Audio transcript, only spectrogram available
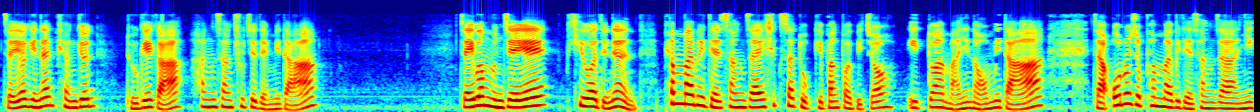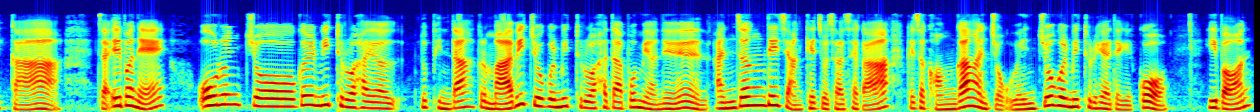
자, 여기는 평균 2개가 항상 출제됩니다. 자, 이번 문제의 키워드는 편마비 대상자의 식사 돕기 방법이죠. 이 또한 많이 나옵니다. 자, 오른쪽 편마비 대상자니까 자, 1번에 오른쪽을 밑으로 하여 눕힌다. 그럼 마비 쪽을 밑으로 하다 보면은 안정되지 않겠죠, 자세가. 그래서 건강한 쪽, 왼쪽을 밑으로 해야 되겠고 2번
